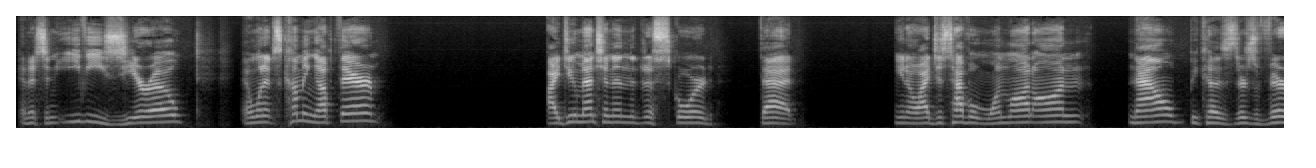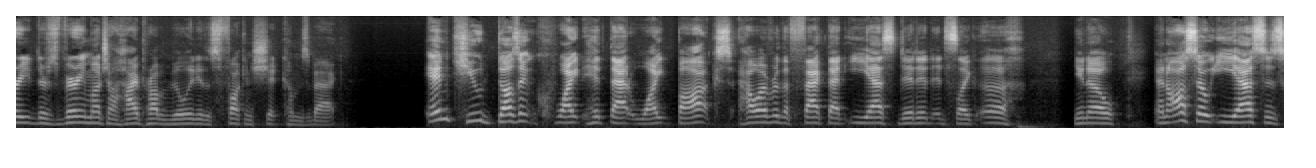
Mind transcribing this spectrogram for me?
And it's an EV0. And when it's coming up there, I do mention in the Discord that, you know, I just have a one lot on now because there's very there's very much a high probability this fucking shit comes back. NQ doesn't quite hit that white box. However, the fact that ES did it, it's like, ugh, you know. And also ES is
